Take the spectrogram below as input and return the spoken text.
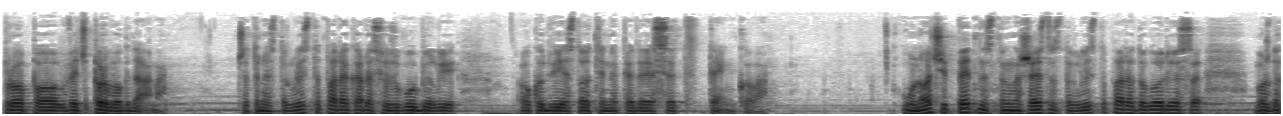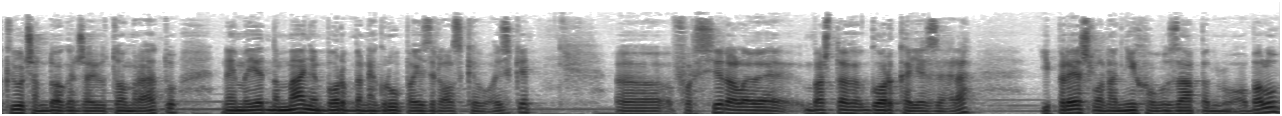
propao već prvog dana. 14. listopada kada su izgubili oko 250 tenkova. U noći 15. na 16. listopada dogodio se možda ključan događaj u tom ratu. Naime, jedna manja borbena grupa izraelske vojske uh, forsirala je baš ta gorka jezera i prešla na njihovu zapadnu obalu,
